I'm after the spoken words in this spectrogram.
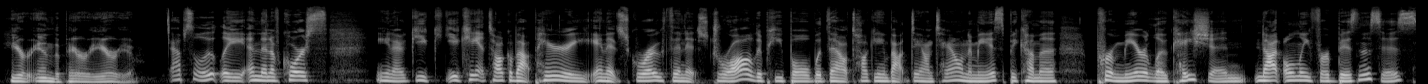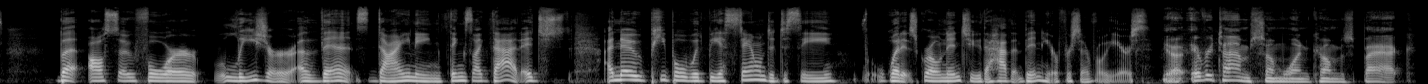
here in the Perry area. Absolutely. And then, of course, you know, you, you can't talk about Perry and its growth and its draw to people without talking about downtown. I mean, it's become a premier location, not only for businesses, but also for leisure events, dining, things like that. It's, I know people would be astounded to see what it's grown into that haven't been here for several years. Yeah, every time someone comes back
